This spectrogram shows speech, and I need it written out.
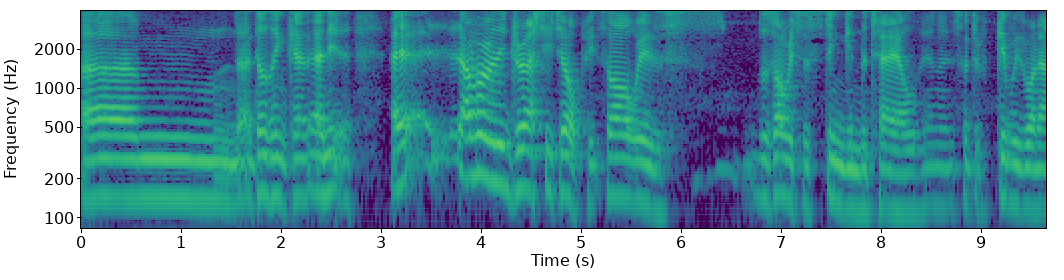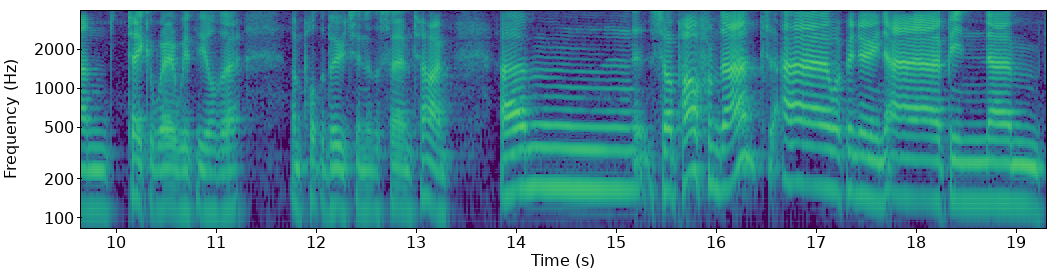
Um, I don't think any. However they dress it up, it's always there's always a sting in the tail. You know, sort of give with one hand, take away with the other, and put the boot in at the same time. Um, so apart from that, uh, what I've been doing, uh, I've been um,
